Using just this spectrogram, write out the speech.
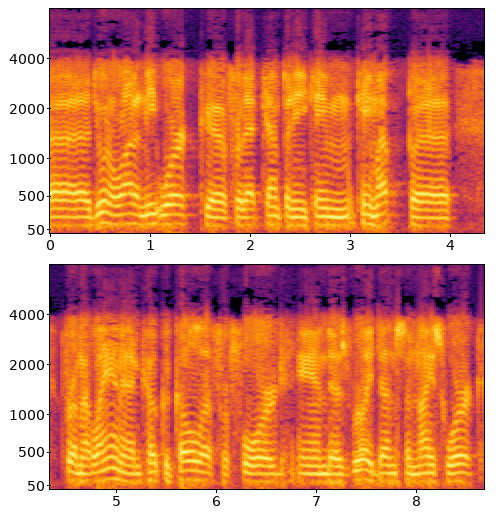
uh, doing a lot of neat work uh, for that company. Came came up uh, from Atlanta and Coca-Cola for Ford, and has really done some nice work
